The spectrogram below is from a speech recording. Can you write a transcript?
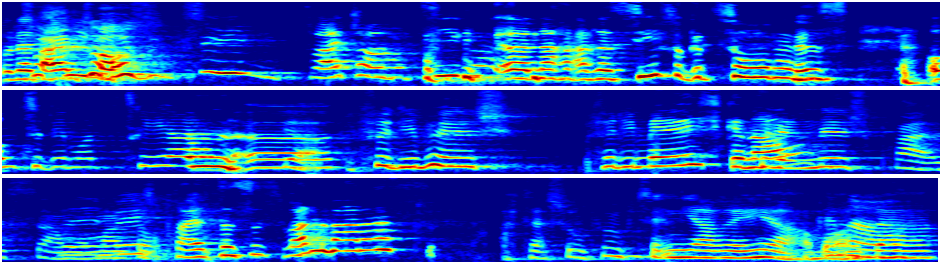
oder 2000 Ziegen. Ziegen, 2000 Ziegen äh, nach Arrecife gezogen ist, um zu demonstrieren äh, Ja, für die Milch, für die Milch, genau. für den Milchpreis, sagen Für wir den mal so. Milchpreis. Das ist, wann war das? Ach, das ist schon 15 Jahre her, aber Genau. da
